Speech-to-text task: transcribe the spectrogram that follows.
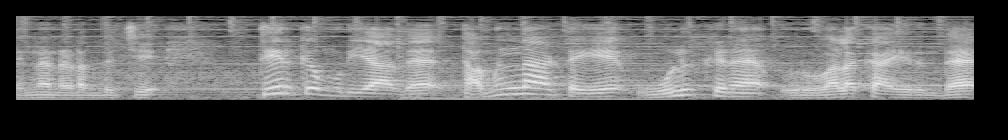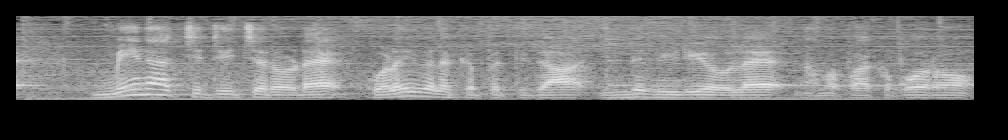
என்ன நடந்துச்சு? தீர்க்க முடியாத தமிழ்நாட்டையே உழுக்கின ஒரு வழக்காக இருந்த மீனாட்சி டீச்சரோட கொலை விளக்கை பற்றி தான் இந்த வீடியோவில் நம்ம பார்க்க போகிறோம்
